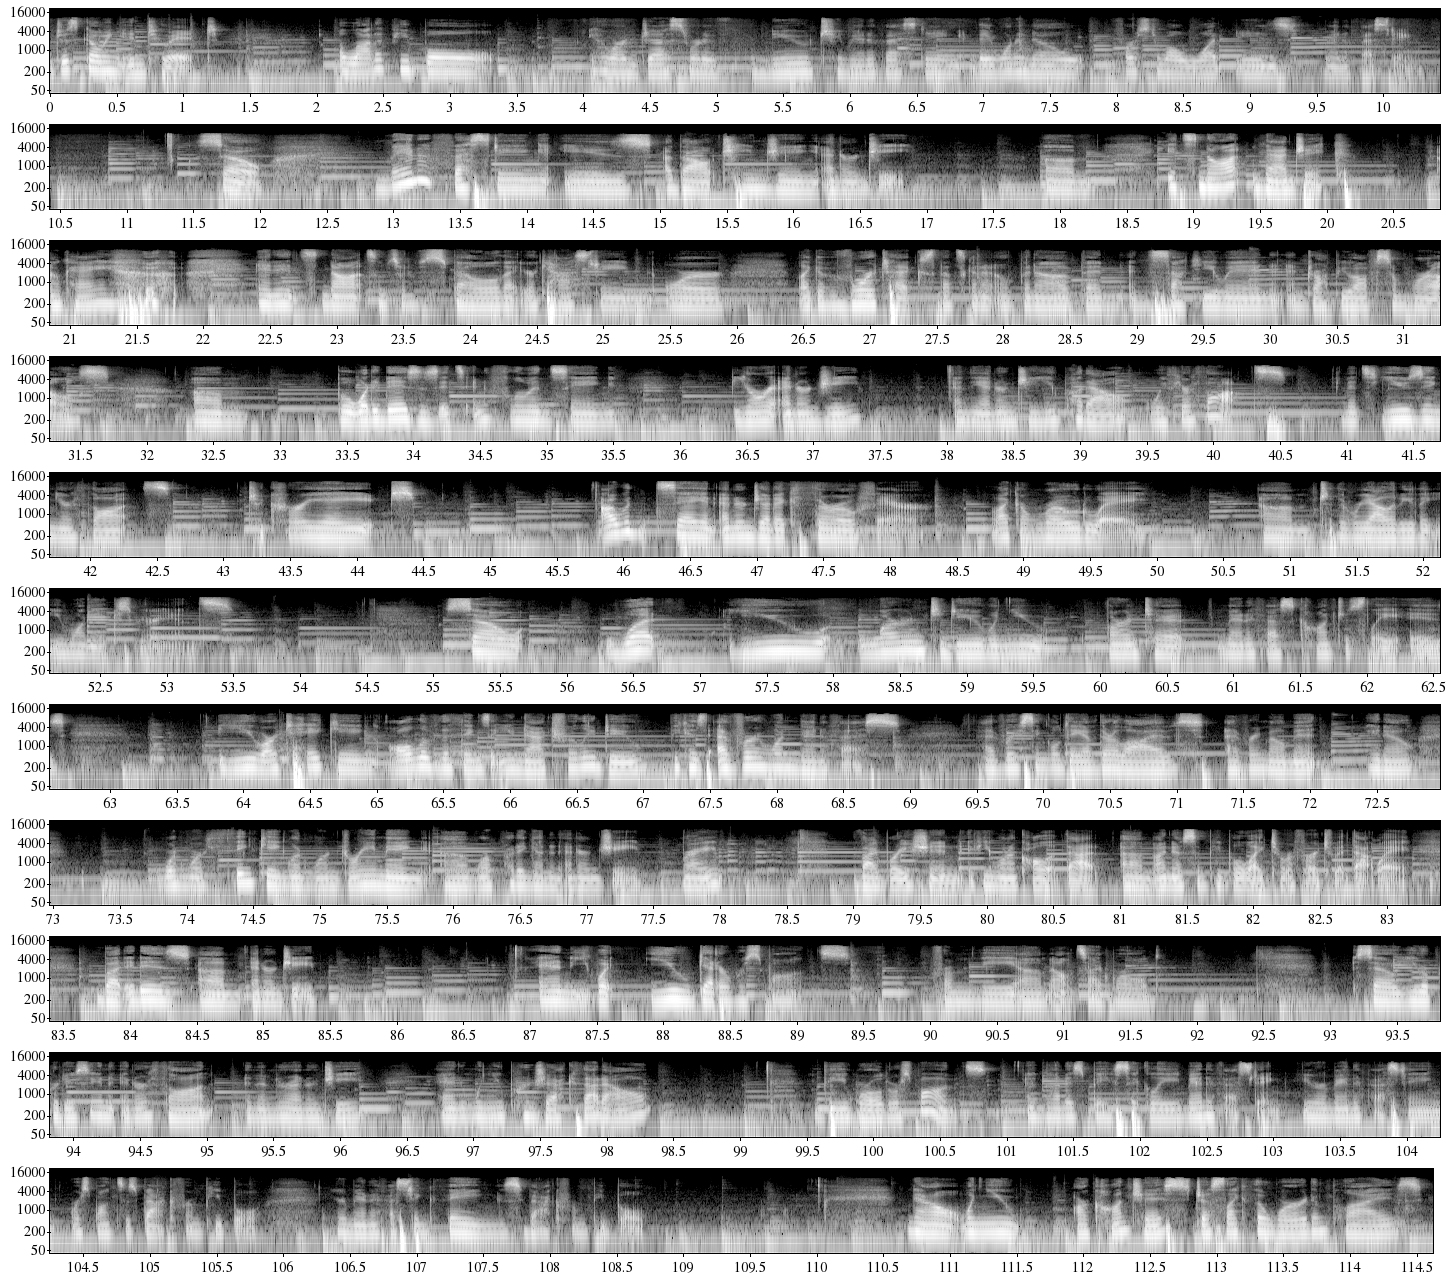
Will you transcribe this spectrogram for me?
just going into it, a lot of people who are just sort of new to manifesting, they want to know, first of all, what is manifesting? So, manifesting is about changing energy. Um, it's not magic, okay? and it's not some sort of spell that you're casting or like a vortex that's going to open up and, and suck you in and drop you off somewhere else. Um, but what it is, is it's influencing your energy and the energy you put out with your thoughts. And it's using your thoughts to create, I would say, an energetic thoroughfare, like a roadway um, to the reality that you want to experience. So, what you learn to do when you learn to manifest consciously is you are taking all of the things that you naturally do because everyone manifests every single day of their lives, every moment, you know. When we're thinking, when we're dreaming, um, we're putting out an energy, right? Vibration, if you want to call it that. Um, I know some people like to refer to it that way, but it is um, energy. And what you get a response from the um, outside world so you are producing an inner thought, an inner energy, and when you project that out, the world responds. And that is basically manifesting. You're manifesting responses back from people, you're manifesting things back from people. Now, when you are conscious, just like the word implies,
